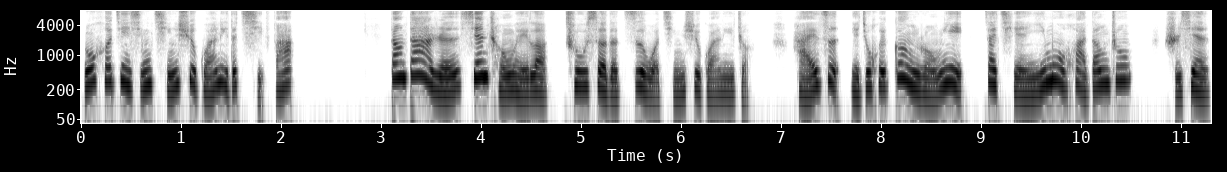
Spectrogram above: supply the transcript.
如何进行情绪管理的启发。当大人先成为了出色的自我情绪管理者，孩子也就会更容易在潜移默化当中实现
